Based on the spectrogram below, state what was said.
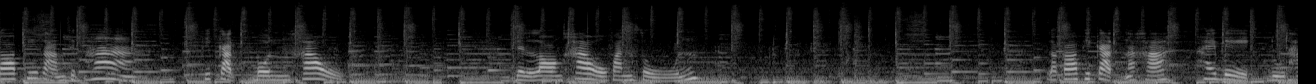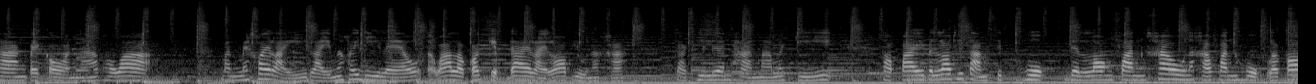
รอบที่ 35 พิกัดบนเข้า เด่นลองเข้าฟันศูนย์แล้วก็พิกัดนะคะให้เบรกดูทางไปก่อนนะ เพราะว่า มันไม่ค่อยไหลไหลไม่ค่อยดีแล้ว แต่ว่าเราก็เก็บได้หลายรอบอยู่นะคะ จากที่เลื่อนผ่านมาเมื่อกี้ ต่อไปเป็นรอบที่ 36 เด่นลองฟันเข้านะคะ ฟัน 6 แล้วก็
